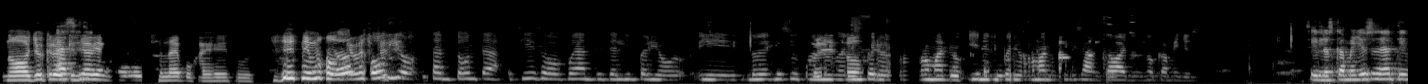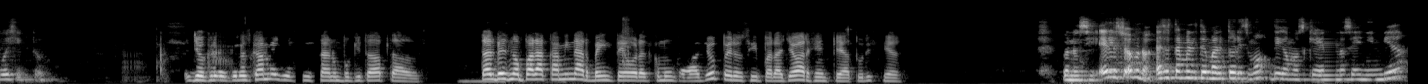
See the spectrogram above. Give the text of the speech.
No, yo creo que sí había en la época de Jesús. Ni modo, obvio, tan tonta. Sí, eso fue antes del imperio. Y lo de Jesús fue en el imperio romano. Y en el imperio romano utilizaban caballos, no camellos. Sí, los camellos en el antiguo Egipto. Yo creo que los camellos están un poquito adaptados. Tal vez no para caminar 20 horas como un caballo, pero sí para llevar gente a turistear. Bueno, sí, el, bueno, ese también el tema del turismo, digamos que, no sé, en India,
